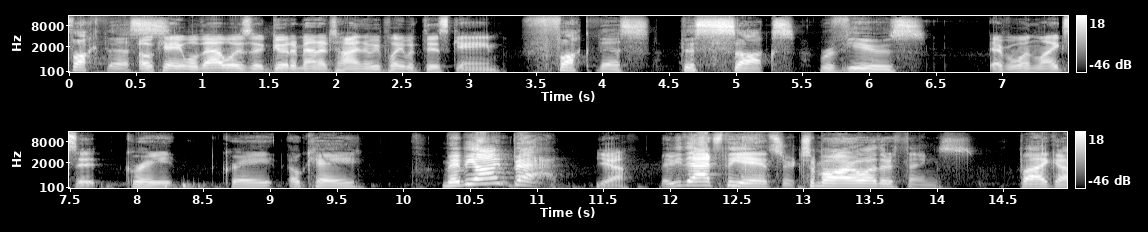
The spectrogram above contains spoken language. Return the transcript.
Fuck this. Okay, well that was a good amount of time that we played with this game. Fuck this. This sucks. Reviews. Everyone likes it. Great. Great. Okay. Maybe I'm bad. Yeah. Maybe that's the answer. Tomorrow, other things. Bye, guys.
